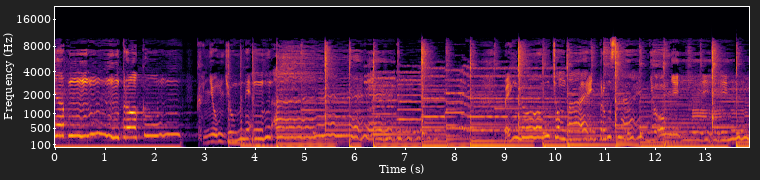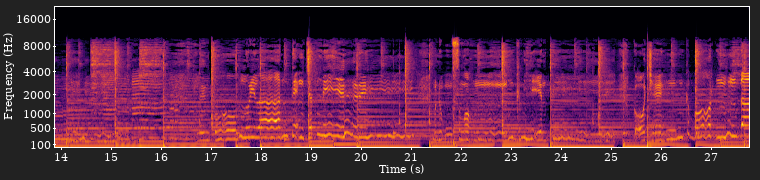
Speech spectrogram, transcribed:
ចាប់ប្រគុំខ្ញុំយំម្នាក់អើយបេងដូមចំបែងព្រុងស្នេហ៍ញោមញីភ្លើងពងលុយឡានទាំងចិត្តនារីមនុស្សស្មោះគ្មានទីក៏ចេញក្បត់ដែ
